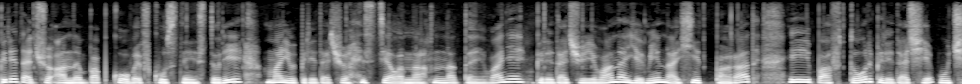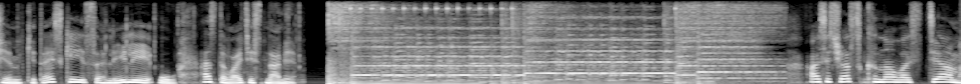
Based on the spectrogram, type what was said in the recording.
Передачу Анны Бабковой «Вкусные истории», мою передачу «Сделано на Тайване», передачу его Ивана Юмина «Хит-парад» и повтор передачи «Учим китайский» с Лилией У. Оставайтесь с нами. А сейчас к новостям.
